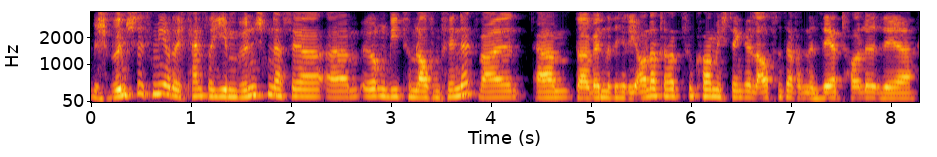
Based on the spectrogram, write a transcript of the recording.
ich wünsche es mir oder ich kann es jedem wünschen, dass er ähm, irgendwie zum Laufen findet, weil ähm, da werden wir sicherlich auch noch dazu kommen. Ich denke, Laufen ist einfach eine sehr tolle, sehr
